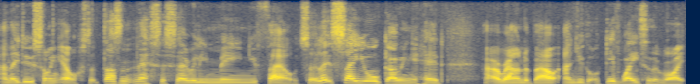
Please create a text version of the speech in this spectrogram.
and they do something else, that doesn't necessarily mean you failed. So let's say you're going ahead at a roundabout and you've got to give way to the right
